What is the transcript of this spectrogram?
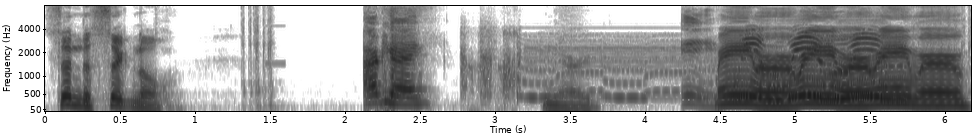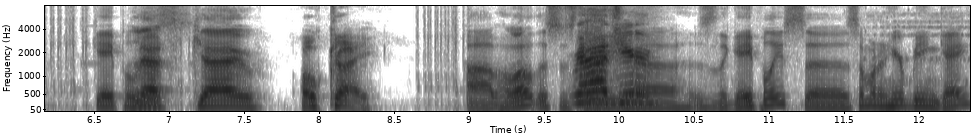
Send the signal. Okay. Nerd. Ramer, ramer, ramer. Gay police. Let's go. Okay. Uh, hello, this is Roger. the uh, this is the gay police. Uh, someone in here being gay.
